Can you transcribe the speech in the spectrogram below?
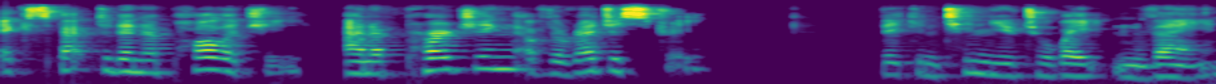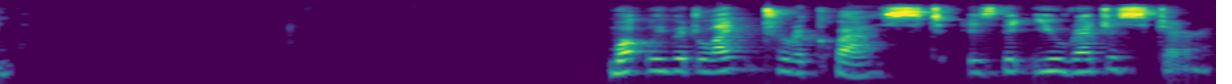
expected an apology and a purging of the registry, they continue to wait in vain. What we would like to request is that you register,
